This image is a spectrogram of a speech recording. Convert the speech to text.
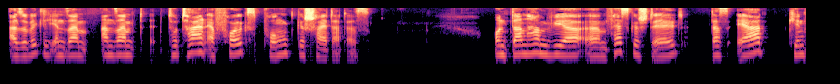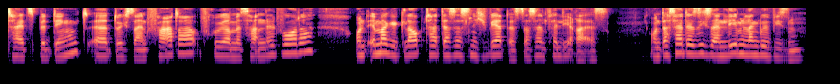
also wirklich in seinem, an seinem totalen Erfolgspunkt gescheitert ist. Und dann haben wir ähm, festgestellt, dass er kindheitsbedingt äh, durch seinen Vater früher misshandelt wurde und immer geglaubt hat, dass er es nicht wert ist, dass er ein Verlierer ist. Und das hat er sich sein Leben lang bewiesen.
